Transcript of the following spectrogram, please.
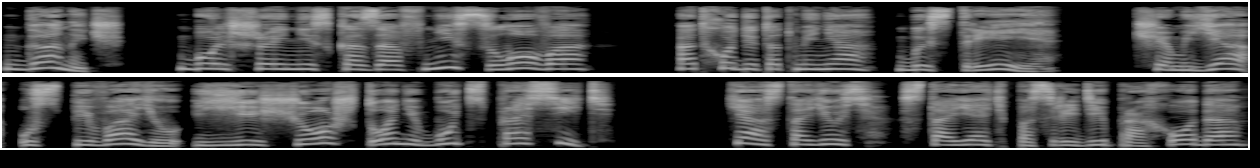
Ганыч, больше не сказав ни слова, отходит от меня быстрее, чем я успеваю еще что-нибудь спросить. Я остаюсь стоять посреди прохода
